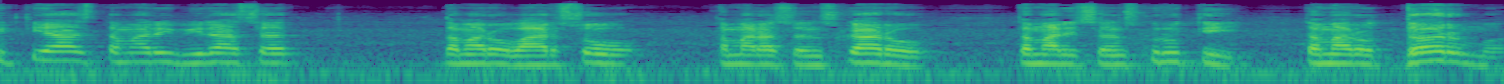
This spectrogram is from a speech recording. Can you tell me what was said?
ઇતિહાસ, તમારી વિરાસત, તમારો વારસો, તમારા સંસ્કારો તમારી સંસ્કૃતિ, તમારો ધર્મ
